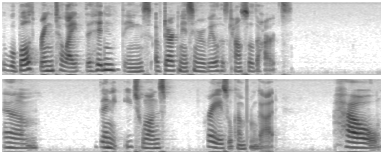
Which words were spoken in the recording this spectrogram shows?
who will both bring to light the hidden things of darkness and reveal his counsel of the hearts. Um, then each one's praise will come from God. How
